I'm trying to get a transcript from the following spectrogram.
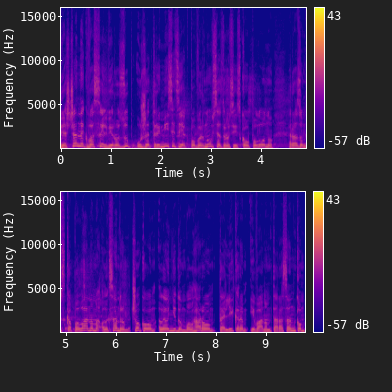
Священник Василь Вірозуб уже три місяці як повернувся з російського полону разом з капеланами Олександром Чоковим, Леонідом Болгаровим та лікарем Іваном Тарасенком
